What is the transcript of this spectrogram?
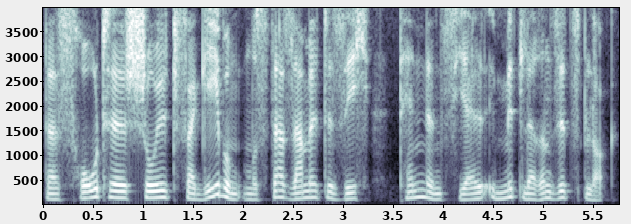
Das rote Schuld-Vergebung-Muster sammelte sich tendenziell im mittleren Sitzblock.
